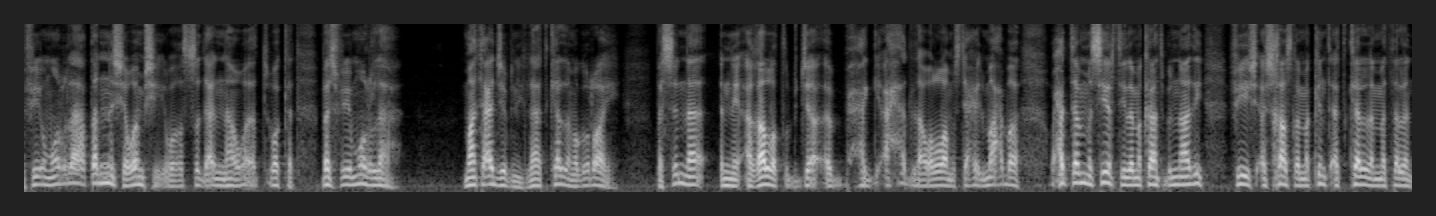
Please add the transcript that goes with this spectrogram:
في أمور لا طنشه وامشي وأصد عنها وأتوكل بس في أمور لا ما تعجبني لا أتكلم أقول رأيي بس إنه إني أغلط. بحق أحد لا والله مستحيل ما احبه وحتى مسيرتي لما كانت بالنادي في أشخاص لما كنت أتكلم مثلا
